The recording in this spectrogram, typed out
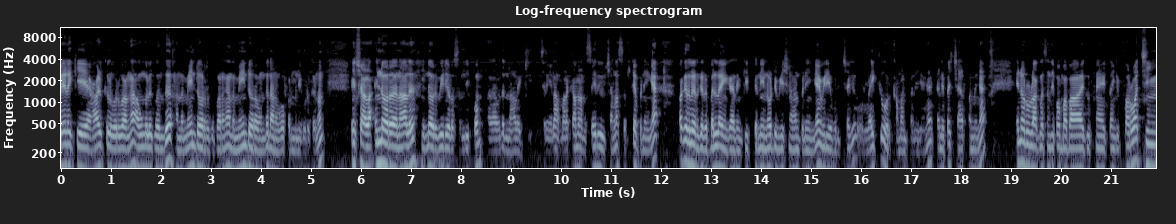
வேலைக்கு ஆட்கள் வருவாங்க. அவங்களுக்கு வந்து அந்த மெயின் டோர் இருக்குது பாருங்கள் அந்த மெயின் டோரை வந்து நான் ஓப்பன் பண்ணி கொடுக்கணும். இன்ஷால்லா இன்னொரு நாள் இன்னொரு வீடியோவில் சந்திப்போம். அதாவது நாளைக்கு. சரிங்களா? மறக்காமல் நம்ம செய்தி சேனலாம் சப்ஸ்கிரைப் பண்ணிங்க பக்கத்தில் இருக்கிற பெல் ஐக்கான கிளிக் பண்ணி நோட்டிஃபிகேஷன் ஆன் பண்ணிங்க வீடியோ பிடிச்சாக்கு ஒரு லைக்கு ஒரு கமெண்ட் பண்ணிக்கோங்க கண்டிப்பாக ஷேர் பண்ணுங்கள் இன்னொரு விளாக்ல சந்திப்போம். Bye good night thank you for வாட்சிங்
